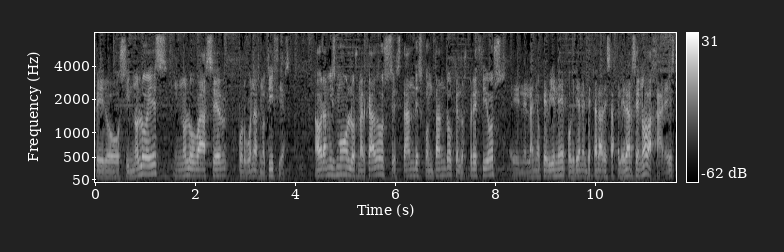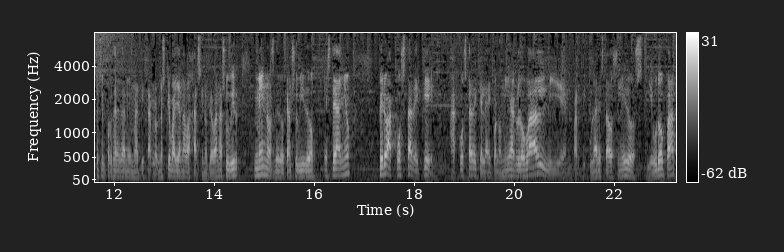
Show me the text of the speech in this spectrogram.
pero si no lo es, no lo va a ser por buenas noticias. Ahora mismo los mercados están descontando que los precios en el año que viene podrían empezar a desacelerarse, no a bajar, ¿eh? esto es importante también matizarlo, no es que vayan a bajar, sino que van a subir menos de lo que han subido este año, pero a costa de qué? a costa de que la economía global y en particular Estados Unidos y Europa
